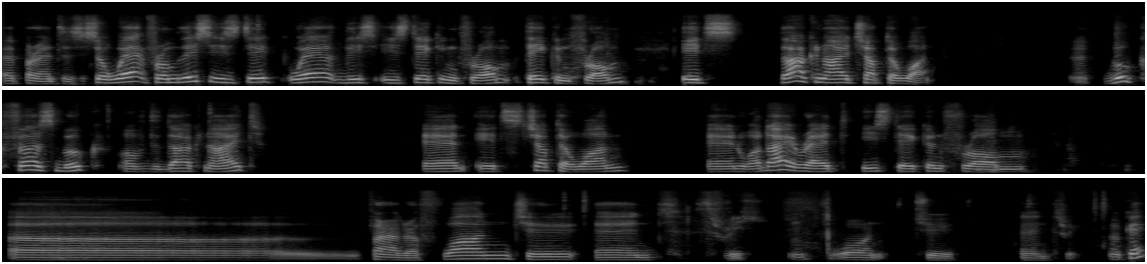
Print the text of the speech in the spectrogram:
a, parenthesis so where from this is take where this is taking from taken from it's Dark Night, chapter one. Uh, book, first book of the Dark Night, and it's chapter one. And what I read is taken from uh, paragraph one, two, and three. One, two, and three. Okay.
